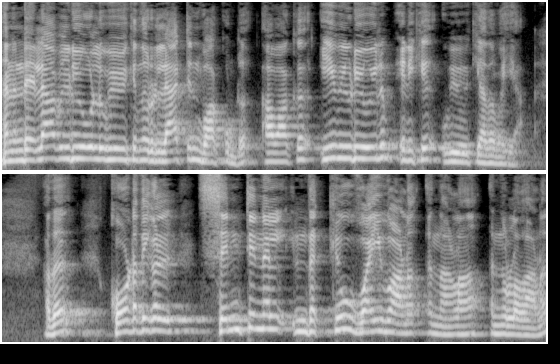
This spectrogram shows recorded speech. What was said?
ഞാൻ എന്റെ എല്ലാ വീഡിയോകളിലും ഉപയോഗിക്കുന്ന ഒരു ലാറ്റിൻ വാക്കുണ്ട്. ആ വാക്ക് ഈ വീഡിയോയിലും എനിക്ക് ഉപയോഗിക്കാതെ വയ്യ. അത് കോടതികൾ sentinel in the qui vive ആണ് എന്നാണ് എന്നുള്ളതാണ്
